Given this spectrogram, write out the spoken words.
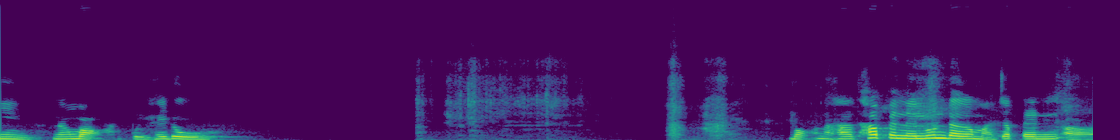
นี่เรื่องเบาะปุ๋ยให้ดูเบาะนะคะ ถ้าเป็นในรุ่นเดิมอะจะเป็นเอ่อ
